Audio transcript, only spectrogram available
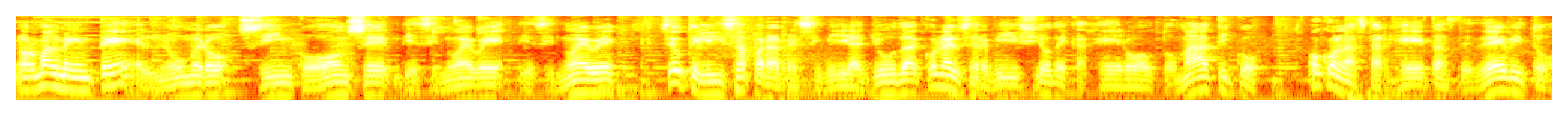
Normalmente, el número 511-1919 se utiliza para recibir ayuda con el servicio de cajero automático o con las tarjetas de débito.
